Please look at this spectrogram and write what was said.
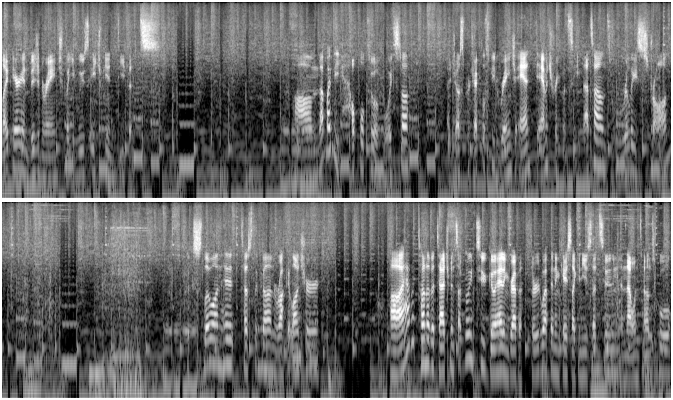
light area and vision range, but you lose HP and defense. Um, that might be helpful to avoid stuff. Adjust projectile speed, range, and damage frequency. That sounds really strong. Click slow on hit, test the gun, rocket launcher. Uh, I have a ton of attachments. I'm going to go ahead and grab a third weapon in case I can use that soon, and that one sounds cool.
